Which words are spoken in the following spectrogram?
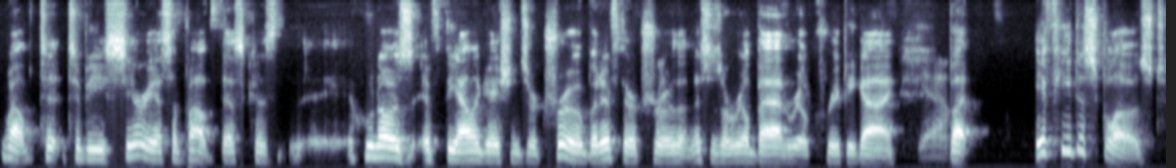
well, to to be serious about this, because who knows if the allegations are true? But if they're true, then this is a real bad, real creepy guy. Yeah. But if he disclosed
